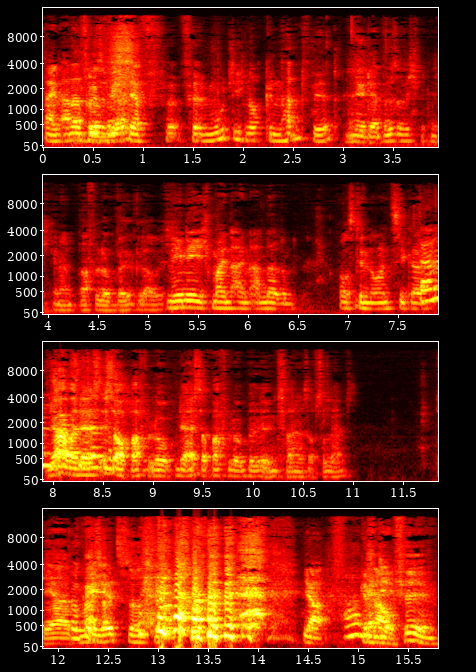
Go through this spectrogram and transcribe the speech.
einen anderen Buffalo Bösewicht, Bill? der vermutlich noch genannt wird. Nee, der Bösewicht wird nicht genannt. Buffalo Bill, glaube ich. Nee, nee, ich meine einen anderen aus den 90ern. Dann Ja, aber du der ist, auch Buffalo, der ist auch Buffalo Bill in Silence of the Lambs. Der, du okay, jetzt du hast genannt. ja, Okay. Genau. den Film.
